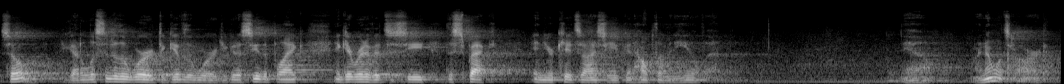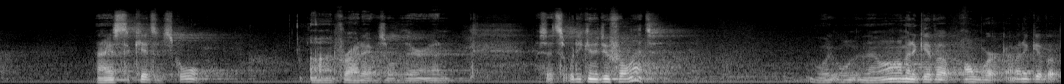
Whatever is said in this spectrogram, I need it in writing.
So you got to listen to the word to give the word. You got to see the plank and get rid of it to see the speck in your kid's eye so you can help them and heal them. Yeah, I know it's hard. I asked the kids in school on Friday. I was over there and I said, "So what are you going to do for Lent?" No, I'm going to give up homework. I'm going to give up.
